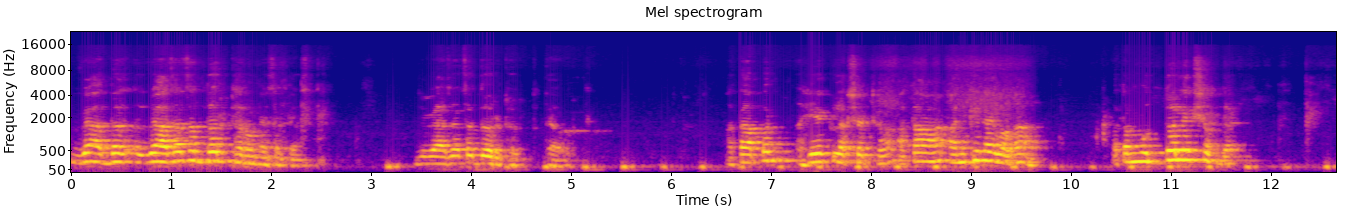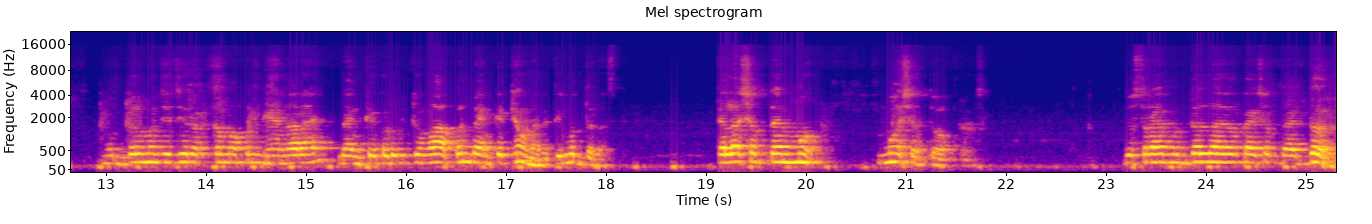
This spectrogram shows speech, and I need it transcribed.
व्याज व्याजाचा दर ठरवण्यासाठी असतो. म्हणजे व्याजाचा दर ठरतो त्यावर. आता आपण हे एक लक्षात ठेवा. आता आणखी काय बघा? आता मुद्दल एक शब्द आहे. मुद्दल म्हणजे जी रक्कम आपण घेणार आहे बँकेकडून किंवा आपण बँकेत ठेवणार आहे ती मुद्दल असते. त्याला शब्द आहे म म शब्द वापरायचा दुसरा आहे मुद्दल झाल्यावर काय शब्द आहे? दर.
